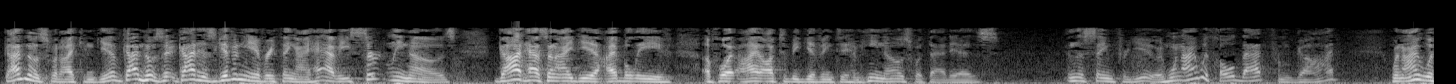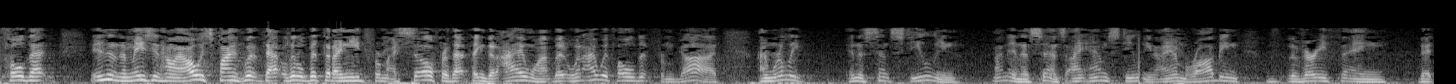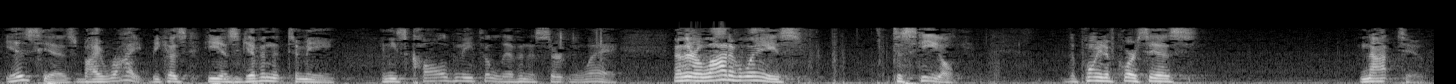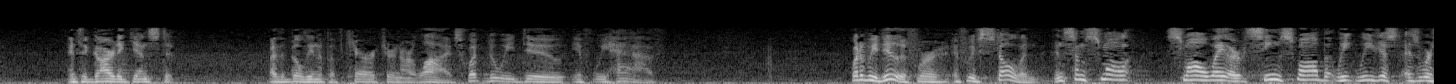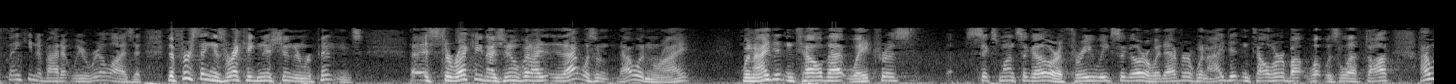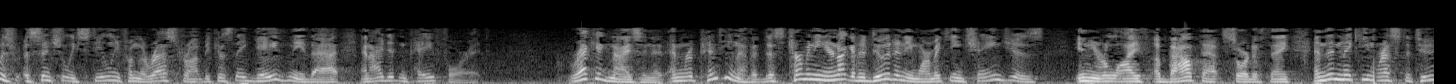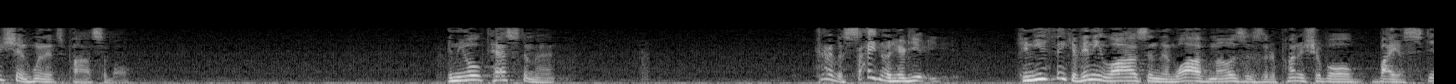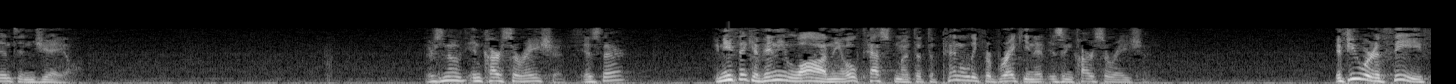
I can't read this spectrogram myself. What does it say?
God knows what I can give. God knows that God has given me everything I have. He certainly knows. God has an idea, I believe, of what I ought to be giving to Him. He knows what that is. And the same for you. And when I withhold that from God, when I withhold that, isn't it amazing how I always find that little bit that I need for myself or that thing that I want, but when I withhold it from God, I'm really, in a sense, stealing. Not in a sense, I am stealing. I am robbing the very thing that is His by right because He has given it to me and He's called me to live in a certain way. Now, there are a lot of ways to steal. The point, of course, is not to and to guard against it by the building up of character in our lives. What do we do if we have? What do we do if we're if we've stolen in some small small way or seems small, but we, we just, as we're thinking about it, we realize it. The first thing is recognition and repentance. Uh, it's to recognize, you know, what I, that wasn't, that wasn't right. When I didn't tell that waitress six months ago or three weeks ago or whatever, when I didn't tell her about what was left off, I was essentially stealing from the restaurant because they gave me that and I didn't pay for it. Recognizing it and repenting of it, determining you're not going to do it anymore, making changes in your life about that sort of thing, and then making restitution when it's possible. In the Old Testament, kind of a side note here, you, can you think of any laws in the law of Moses that are punishable by a stint in jail? There's no incarceration, is there? Can you think of any law in the Old Testament that the penalty for breaking it is incarceration? If you were a thief,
